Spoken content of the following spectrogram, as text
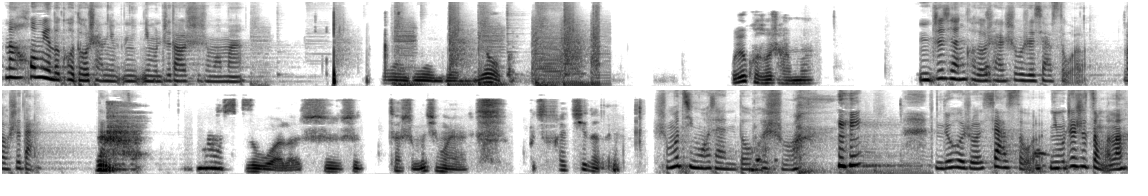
那后面的口头禅，你你你们知道是什么吗？我我我没有吧？我有口头禅吗？你之前口头禅是不是吓死我了？老实打。吓死我了！是是在什么情况下？不太记得了。什么情况下你都会说？你就会说吓死我了！你们这是怎么了？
